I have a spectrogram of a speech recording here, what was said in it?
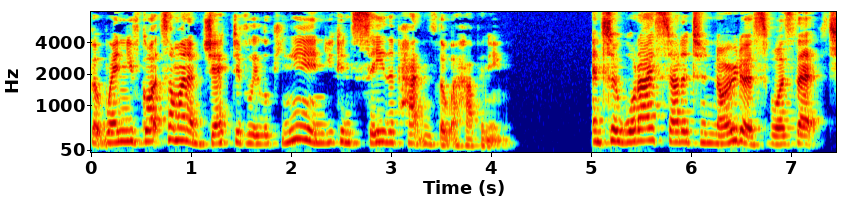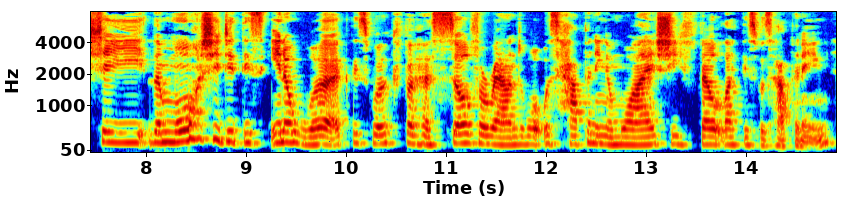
But when you've got someone objectively looking in, you can see the patterns that were happening. And so what I started to notice was that she, the more she did this inner work, this work for herself around what was happening and why she felt like this was happening,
